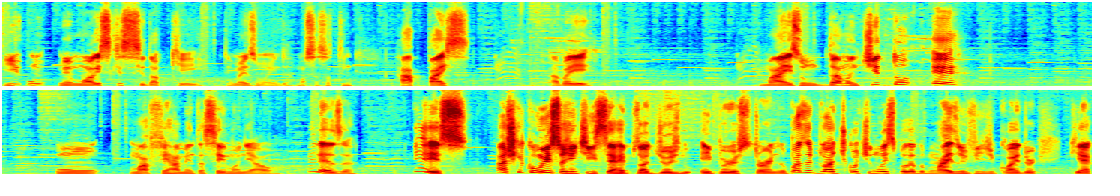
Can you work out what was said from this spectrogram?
E um memória esquecida, ok. Tem mais um ainda. Nossa, só tem... Rapaz. Abre aí. Mais um Damantito e um, uma ferramenta cerimonial. Beleza. E é isso. Acho que com isso a gente encerra o episódio de hoje no Emperor's Storm. No próximo episódio a gente continua explorando mais o Infinity Corridor, que é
